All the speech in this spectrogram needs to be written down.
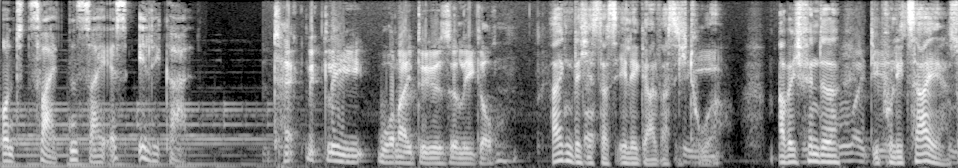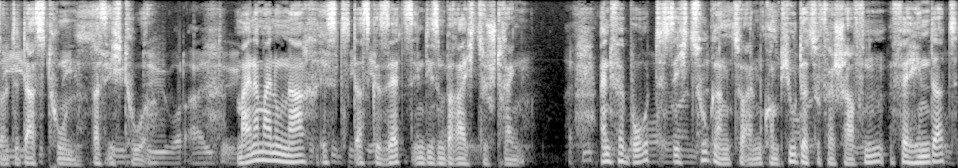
und zweitens sei es illegal. Technically, what I do is illegal. Eigentlich ist das illegal, was ich tue. Aber ich finde, die Polizei sollte das tun, was ich tue. Meiner Meinung nach ist das Gesetz in diesem Bereich zu streng. Ein Verbot, sich Zugang zu einem Computer zu verschaffen, verhindert,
